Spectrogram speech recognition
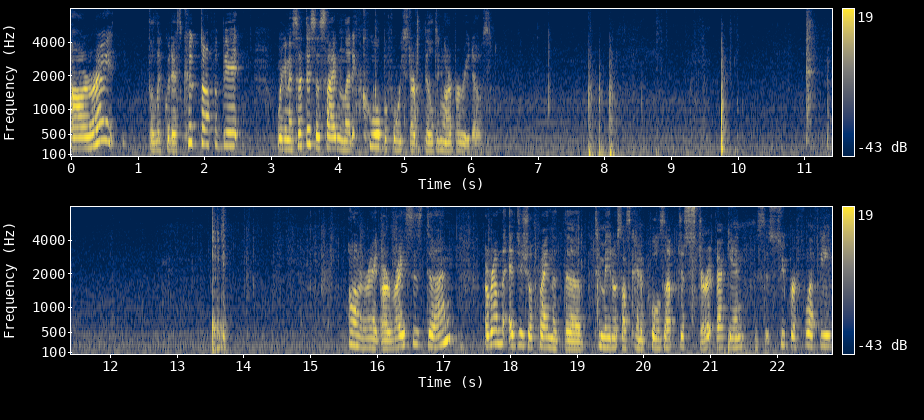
Alright, the liquid has cooked off a bit. We're going to set this aside and let it cool before we start building our burritos. Alright, our rice is done. Around the edges you'll find that the tomato sauce kind of pulls up. Just stir it back in. This is super fluffy,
